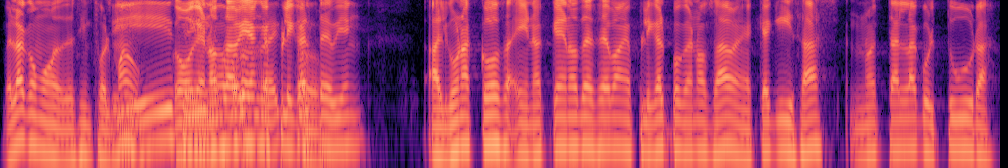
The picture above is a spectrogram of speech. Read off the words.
¿verdad? Como desinformados. Sí, como sí, que no, no, sabían correcto. explicarte bien algunas cosas. Y no es que no te sepan explicar porque no saben, es que quizás no está en la cultura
